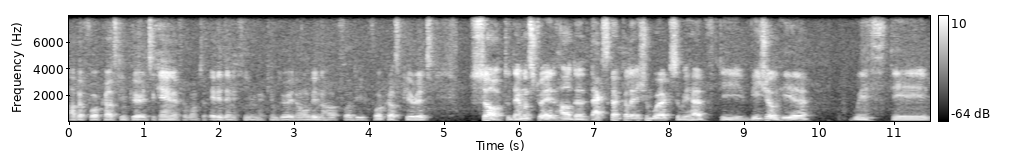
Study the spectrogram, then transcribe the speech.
other forecasting periods. Again, if I want to edit anything, I can do it only now for the forecast periods. So to demonstrate how the DAX calculation works, so we have the visual here with the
